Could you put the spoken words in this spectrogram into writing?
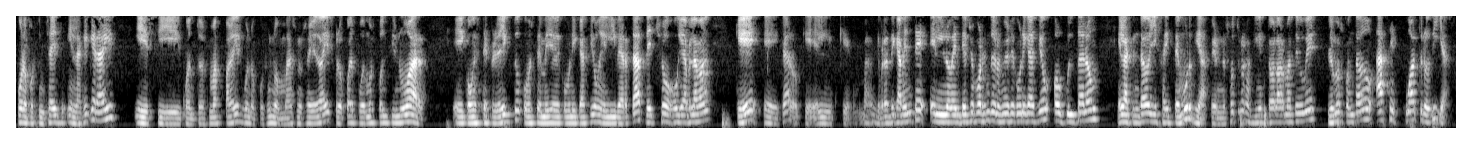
Bueno, pues pincháis en la que queráis y si cuantos más pagáis, bueno, pues uno más nos ayudáis, con lo cual podemos continuar eh, con este proyecto, con este medio de comunicación en libertad. De hecho, hoy hablaban que, eh, claro, que, el, que, prácticamente el 98% de los medios de comunicación ocultaron el atentado yihadista de Murcia. Pero nosotros, aquí en Esto Alarma TV, lo hemos contado hace cuatro días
